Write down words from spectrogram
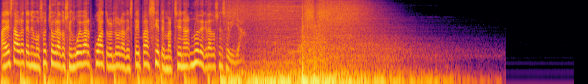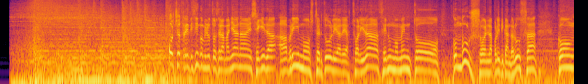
A esta hora tenemos 8 grados en Huevar, 4 en Lora de Estepa, 7 en Marchena, 9 grados en Sevilla. ...8.35 minutos de la mañana, enseguida abrimos tertulia de actualidad en un momento convulso en la política andaluza con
